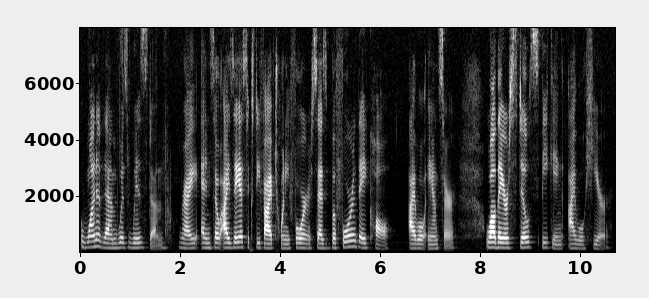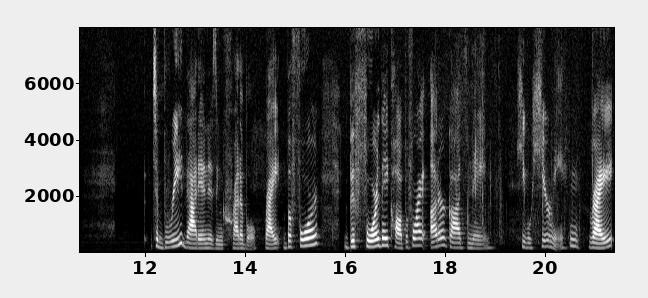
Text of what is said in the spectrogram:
one of them was wisdom, right? And so Isaiah 65, 24 says, Before they call, I will answer. While they are still speaking, I will hear to breathe that in is incredible, right? Before before they call, before I utter God's name, he will hear me, mm. right?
